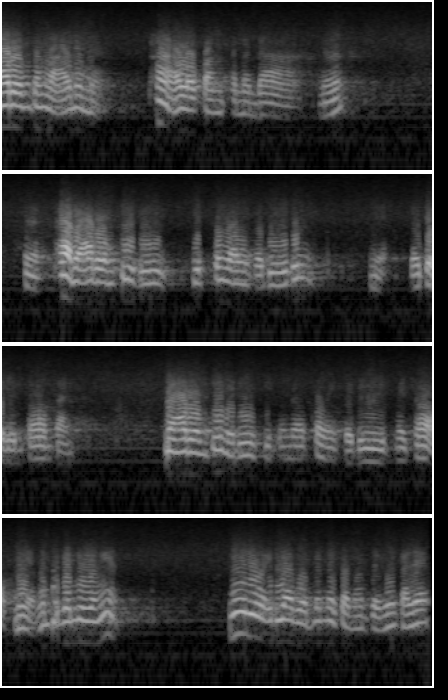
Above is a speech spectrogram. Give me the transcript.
อารมณ์ทั้งหลายนั่นน่ะถ้าเราฟังธรรมดานะถ้าอารมณ์ที่ดีจิตของเราก็ดีด้วยเนี่ย เราจะเห็นพร้อมกันอารมณ์ที่ไม่ดีจิตของเราก็ไม่ดีไม่ชอบ เนี่ย มันจะเป็นอยู่อย่างเนี้ย นี่เรียกไอเดียบทมันไม่สม่ำเสมอกันแล้ว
